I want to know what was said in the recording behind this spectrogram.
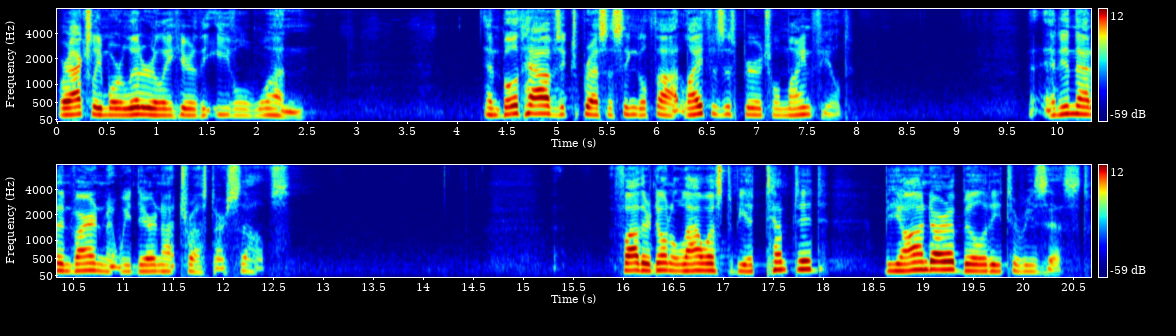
or actually more literally here, the evil one. And both halves express a single thought. Life is a spiritual minefield. And in that environment, we dare not trust ourselves. Father, don't allow us to be tempted beyond our ability to resist.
